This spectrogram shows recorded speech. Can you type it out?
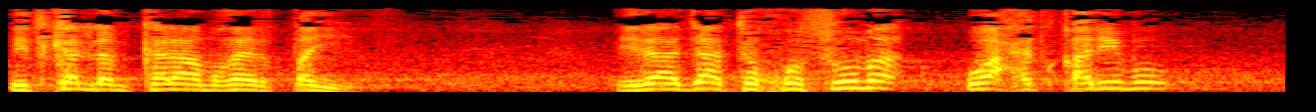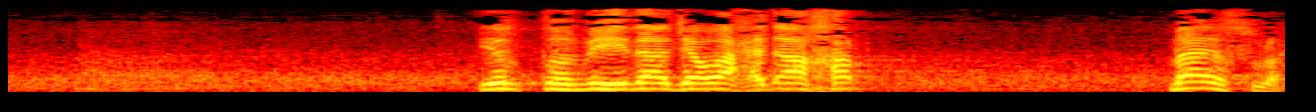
يتكلم كلام غير طيب. إذا جاءته خصومة واحد قريبه يلطف به إذا جاء واحد آخر. ما يصلح.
